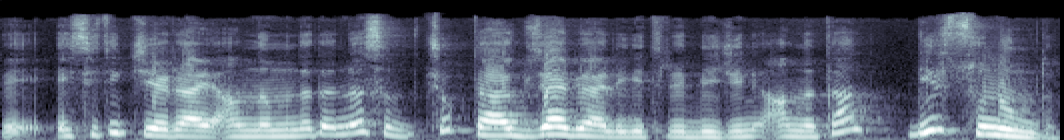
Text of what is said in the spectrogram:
ve estetik cerrahi anlamında da nasıl çok daha güzel bir hale getirebileceğini anlatan bir sunumdu.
